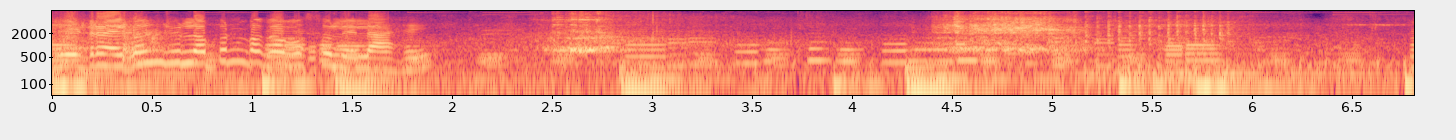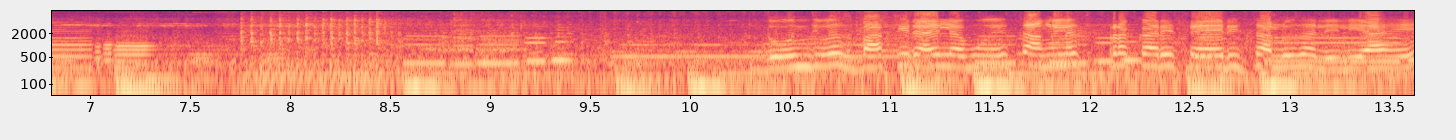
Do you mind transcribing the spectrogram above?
हे ड्रॅगन झुला पण बघा बसवलेला आहे. दोन दिवस बाकी राहिल्यामुळे चांगल्याच प्रकारे तयारी चालू झालेली आहे.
